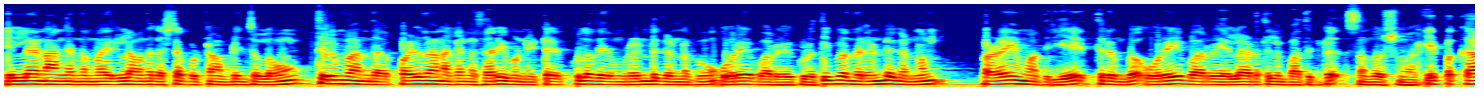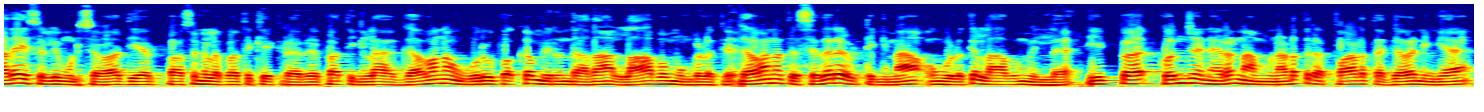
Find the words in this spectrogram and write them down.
இல்ல நாங்க இந்த மாதிரிலாம் வந்து கஷ்டப்பட்டோம் அப்படின்னு சொல்லவும் திரும்ப அந்த பழுதான கண்ணை சரி பண்ணிட்டு குலதெய்வம் ரெண்டு கண்ணுக்கும் ஒரே பார்வையை கொடுத்து இப்போ அந்த ரெண்டு கண்ணும் பழைய மாதிரியே திரும்ப ஒரே பார்வை எல்லா இடத்துலையும் பார்த்துக்கிட்டு சந்தோஷமா இருக்கு. இப்போ கதையை சொல்லி முடிச்ச வாத்தியார் பசங்களை பார்த்து கேட்குறாரு பார்த்தீங்களா கவனம் ஒரு பக்கம் இருந்தாதான் லாபம் உங்களுக்கு. கவனத்தை சிதற விட்டீங்கன்னா உங்களுக்கு லாபம் இல்லை. இப்போ கொஞ்ச நேரம் நாம் நடத்துகிற பாடத்தை கவனிங்க.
